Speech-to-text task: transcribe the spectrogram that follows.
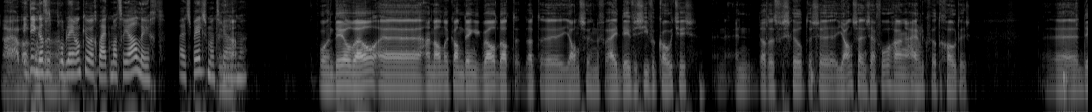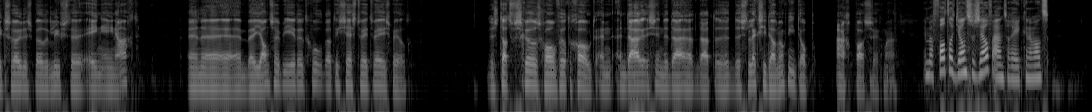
Nou ja, wat- ik denk dat het eh, probleem ook heel erg bij het materiaal ligt. Bij het spelersmateriaal. Ja. Voor een deel wel. Aan de andere kant denk ik wel dat, dat Jansen een vrij defensieve coach is. En, en dat het verschil tussen Jansen en zijn voorganger eigenlijk veel te groot is. Dick Schreuder speelt het liefst eh, 1-1-8. En en bij Jansen heb je eerder het gevoel dat hij 6-2-2 speelt. Dus dat verschil is gewoon veel te groot. En, en daar is inderdaad de, de selectie dan ook niet op aangepast, zeg maar. Ja, maar valt dat Jansen zelf aan te rekenen? Want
